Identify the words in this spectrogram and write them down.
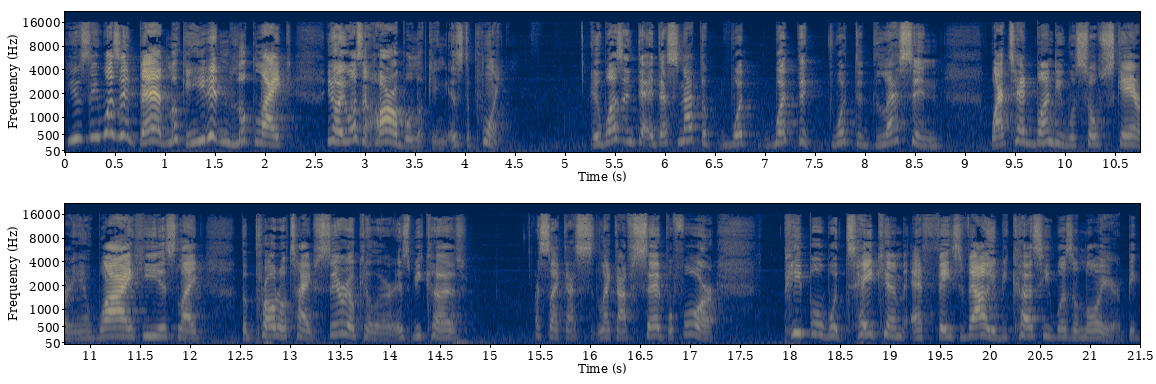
He, was, he wasn't bad looking. He didn't look like, you know, he wasn't horrible looking. Is the point? It wasn't that. That's not the what what the what the lesson. Why Ted Bundy was so scary and why he is like the prototype serial killer is because it's like I like I've said before, people would take him at face value because he was a lawyer. Be,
